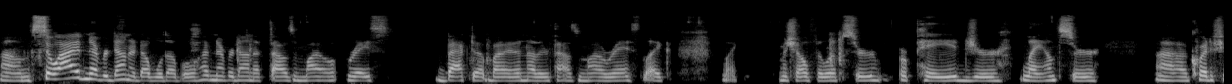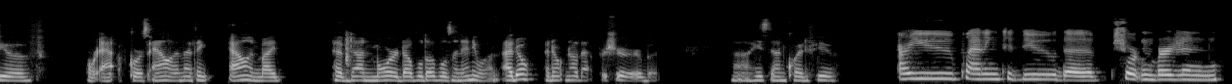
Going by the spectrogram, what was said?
Um, so I've never done a double double. I've never done a thousand mile race backed up by another thousand mile race like, like Michelle Phillips or, or Paige or Lance or, uh, quite a few of, or of course Allen. I think Allen might have done more double doubles than anyone. I don't, I don't know that for sure, but, uh, he's done quite a few. Are you planning to do the shortened version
